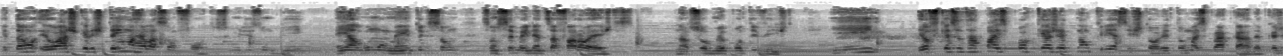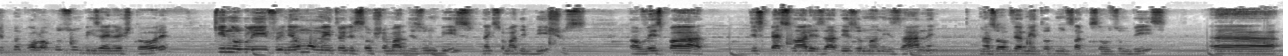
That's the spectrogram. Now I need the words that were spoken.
Então, eu acho que eles têm uma relação forte. Os filmes de zumbi, em algum momento, eles são, são semelhantes a faroestes, na, sob meu ponto de vista. E eu fiquei assim, rapaz, por que a gente não cria essa história então mais pra cá? Né? Porque a gente não coloca os zumbis aí na história, que no livro em nenhum momento eles são chamados de zumbis, né, que são chamados de bichos, talvez para despersonalizar, desumanizar, né? Mas obviamente todo mundo sabe que são zumbis. Uh,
